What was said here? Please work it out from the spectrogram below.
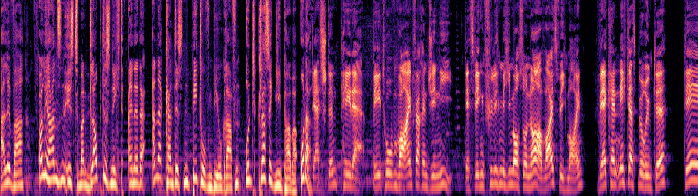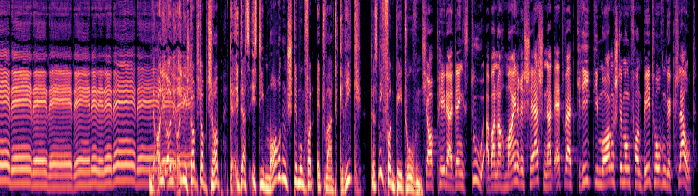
alle wahr? Olli Hansen ist, man glaubt es nicht, einer der anerkanntesten Beethoven-Biografen und Klassikliebhaber, oder? Das stimmt, Peter. Beethoven war einfach ein Genie. Deswegen fühle ich mich ihm auch so nah, weißt wie ich mein? Wer kennt nicht das berühmte? Olli, Olli, Olli, stopp, stopp, stopp. Das ist die Morgenstimmung von Edward Grieg. Das ist nicht von Beethoven. Tja, Peter, denkst du, aber nach meinen Recherchen hat Edward Grieg die Morgenstimmung von Beethoven geklaut.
